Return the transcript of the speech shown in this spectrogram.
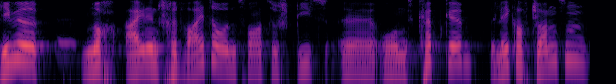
Gehen wir noch einen Schritt weiter und zwar zu Spieß äh, und Köpke. Lakoff Johnson.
